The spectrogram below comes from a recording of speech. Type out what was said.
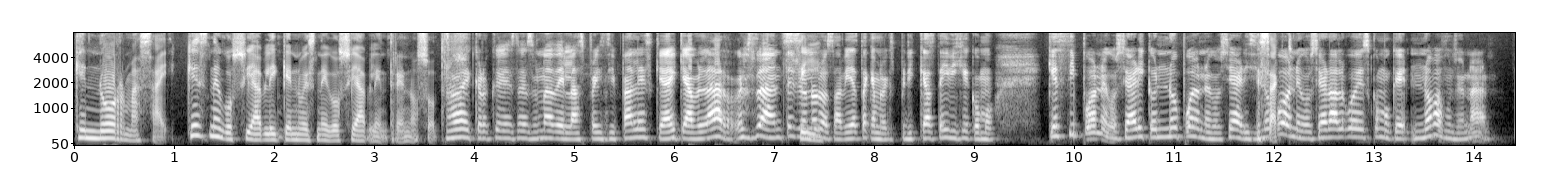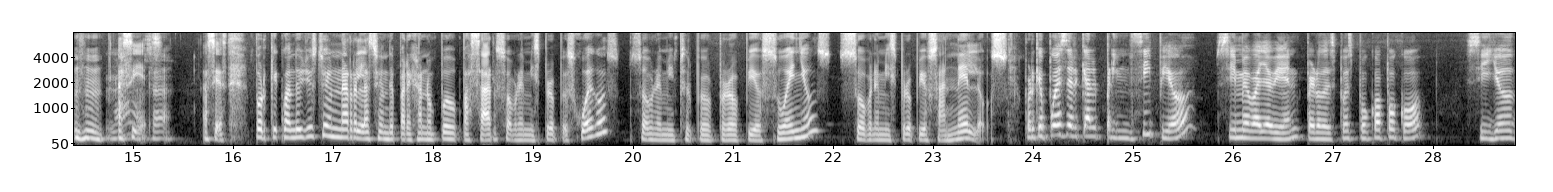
qué normas hay, qué es negociable y qué no es negociable entre nosotros. Ay, creo que esa es una de las principales que hay que hablar. O sea, antes yo no lo sabía hasta que me lo explicaste y dije como, ¿qué sí puedo negociar y qué no puedo negociar? Y si no puedo negociar algo es como que no va a funcionar. Así es. Así es, porque cuando yo estoy en una relación de pareja no puedo pasar sobre mis propios juegos, sobre mis propios sueños, sobre mis propios anhelos. Porque puede ser que al principio sí me vaya bien, pero después poco a poco, si yo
